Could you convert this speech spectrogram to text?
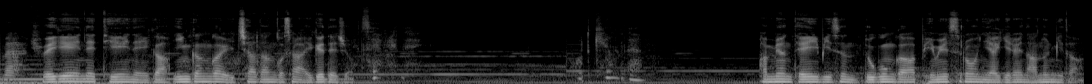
Match. 외계인의 DNA가 인간과 일치하다는 것을 알게 되죠. 반면 데이빗은 누군가와 비밀스러운 이야기를 나눕니다.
